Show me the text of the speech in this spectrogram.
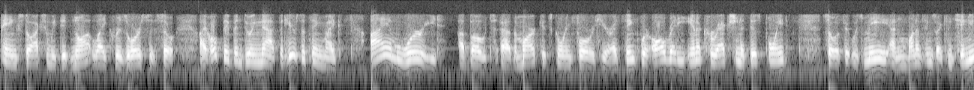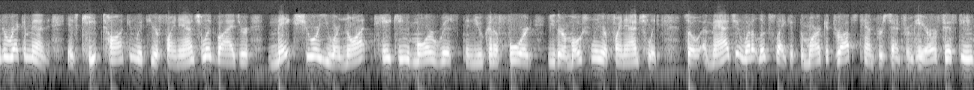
paying stocks, and we did not like resources. So I hope they've been doing that. But here's the thing, Mike. I am worried about uh, the markets going forward here. I think we're already in a correction at this point. So if it was me, and one of the things I continue to recommend is keep talking with your financial advisor. Make sure you are not taking more risk than you can afford, either emotionally or financially. So imagine what it looks like if the market drops 10% from here or 15%.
